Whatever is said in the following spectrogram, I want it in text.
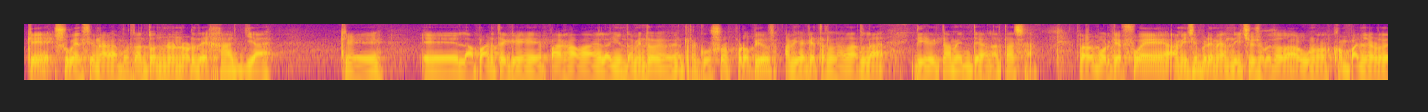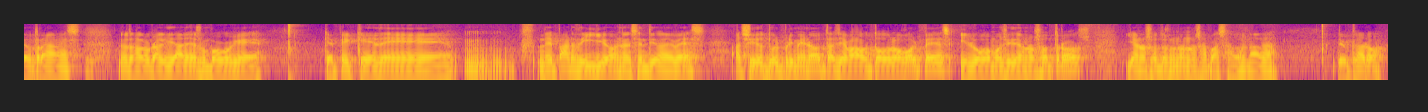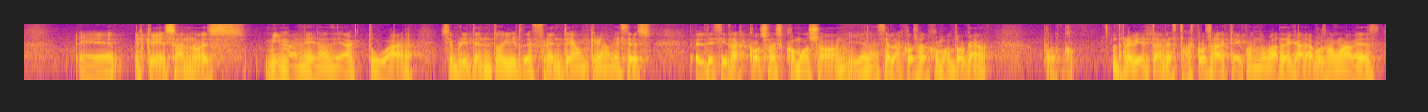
que subvencionaran, por tanto no nos deja ya que eh, la parte que pagaba el ayuntamiento de recursos propios había que trasladarla directamente a la tasa. Claro, porque fue, a mí siempre me han dicho, sobre todo algunos compañeros de otras, de otras localidades, un poco que, que pequé de, mm, de pardillo, en el sentido de, ves, has sido tú el primero, te has llevado todos los golpes y luego hemos ido nosotros y a nosotros no nos ha pasado nada. Yo, claro, eh, es que esa no es mi manera de actuar. Siempre intento ir de frente, aunque a veces el decir las cosas como son y el hacer las cosas como tocan, pues revierta en estas cosas, que cuando vas de cara, pues alguna vez,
